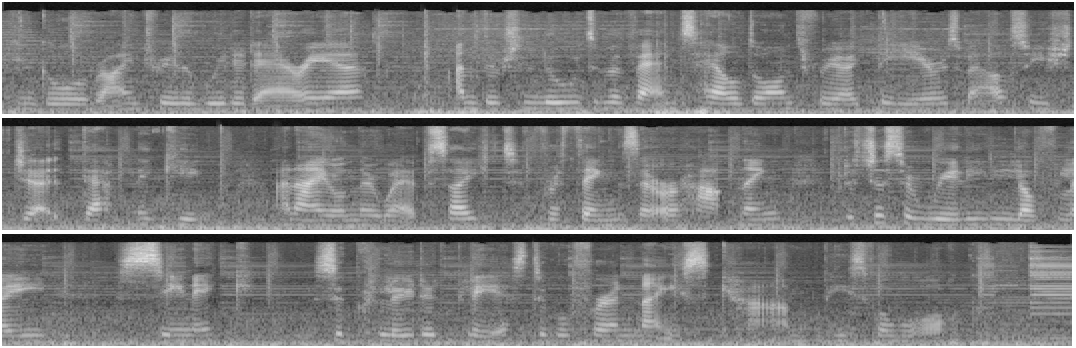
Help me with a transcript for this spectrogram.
you can go around through the wooded area and there's loads of events held on throughout the year as well so you should definitely keep an eye on their website for things that are happening. But it's just a really lovely scenic secluded place to go for a nice calm peaceful walk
